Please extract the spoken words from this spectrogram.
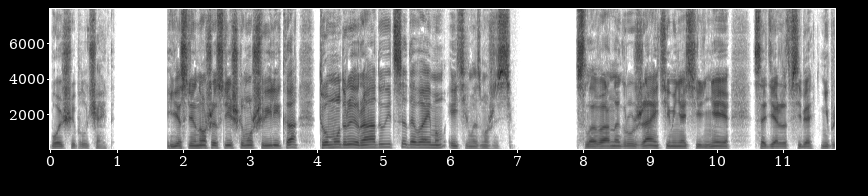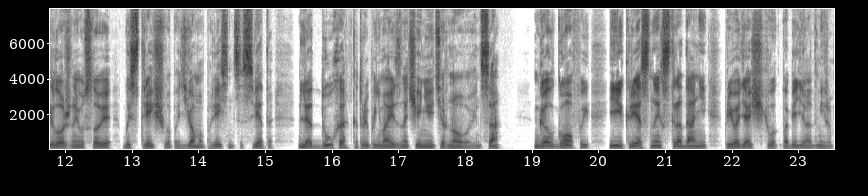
больше получает. если ноша слишком уж велика, то мудрый радуется даваемым этим возможностям. Слова «нагружайте меня сильнее» содержат в себе непреложные условия быстрейшего подъема по лестнице света для духа, который понимает значение тернового венца, Голгофы и крестных страданий, приводящих его к победе над миром.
